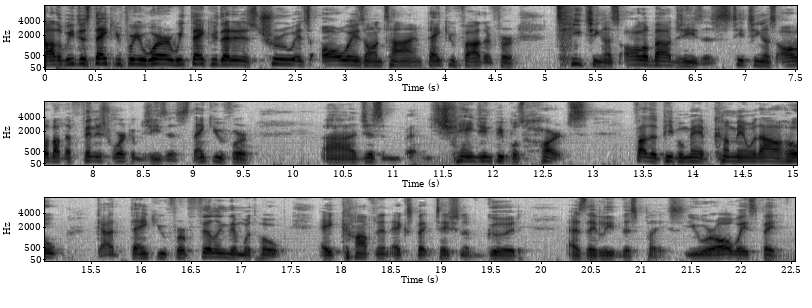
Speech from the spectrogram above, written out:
Father, we just thank you for your word. We thank you that it is true, it's always on time. Thank you, Father, for teaching us all about Jesus, teaching us all about the finished work of Jesus. Thank you for uh, just changing people's hearts. Father, people may have come in without hope. God, thank you for filling them with hope, a confident expectation of good as they leave this place. You are always faithful,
